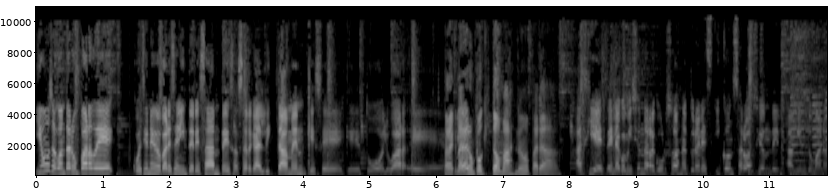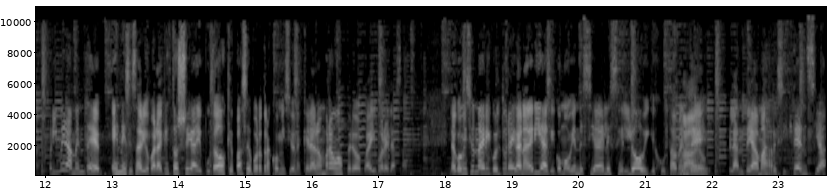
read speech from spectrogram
Y vamos a contar un par de cuestiones que me parecen interesantes acerca del dictamen que se que tuvo lugar. eh, Para aclarar un poquito más, ¿no? Para... Así es, en la Comisión de Recursos Naturales y Conservación del Ambiente Humano. Primeramente, es necesario para que esto llegue a diputados que pase por otras comisiones, que la nombramos, pero ahí por el azar. La Comisión de Agricultura y Ganadería, que como bien decía él, es el lobby que justamente Claro. plantea más resistencia,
